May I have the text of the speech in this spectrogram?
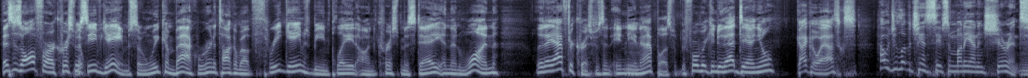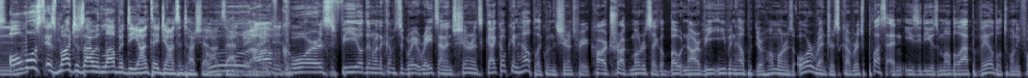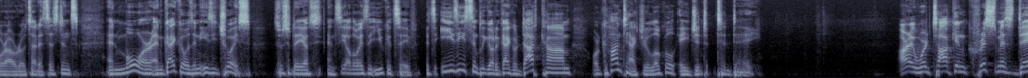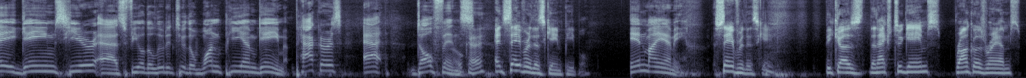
This is all for our Christmas Eve games. So when we come back, we're going to talk about three games being played on Christmas Day and then one the day after Christmas in Indianapolis. But before we can do that, Daniel, Geico asks, "How would you love a chance to save some money on insurance?" Mm-hmm. almost as much as I would love a Diontae Johnson touchdown on Saturday Ooh, night. Of course, Field. And when it comes to great rates on insurance, Geico can help, like with insurance for your car, truck, motorcycle, boat, and RV, even help with your homeowners or renters coverage, plus an easy to use mobile app available 24 hour roadside assistance and more. And Geico is an easy choice. Switch today and see all the ways that you could save. It's easy. Simply go to geico.com or contact your local agent today. All right, we're talking Christmas Day games here, as Field alluded to the 1 p.m. game Packers at Dolphins Okay. And savor this game, people. in Miami. Savor this game. Because the next two games, Broncos, Rams,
